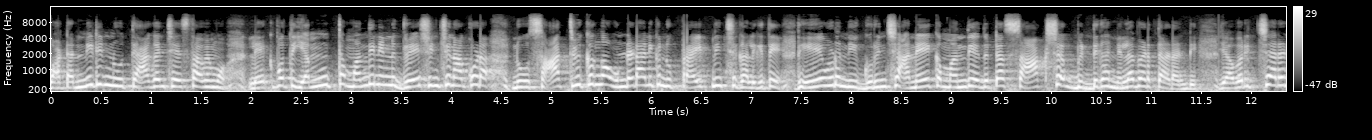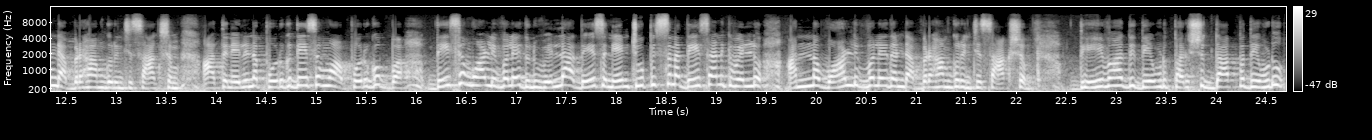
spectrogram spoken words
వాటన్నిటిని నువ్వు త్యాగం చేస్తావేమో. లేకపోతే ఎంతమంది నిన్ను ద్వేషించినా కూడా నువ్వు సాత్వికంగా ఉండడానికి నువ్వు ప్రయత్నించగలిగితే దేవుడు నీ గురించి అనేక మంది ఎదుట సాక్ష బిడ్డగా నిలబెడతాడండి. ఎవరి ఇచ్చారండి అబ్రహాం గురించి సాక్ష్యం. అతను వెళ్ళిన పొరుగు దేశం వా- పొరుగు దేశం వాళ్ళు ఇవ్వలేదు. నువ్వు వెళ్ళి ఆ దేశం నేను చూపిస్తున్న దేశానికి వెళ్ళు అన్న వాళ్ళు ఇవ్వలేదండి అబ్రహాం గురించి సాక్ష్యం. దేవాది దేవుడు పరిశుద్ధాత్మ దేవుడు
